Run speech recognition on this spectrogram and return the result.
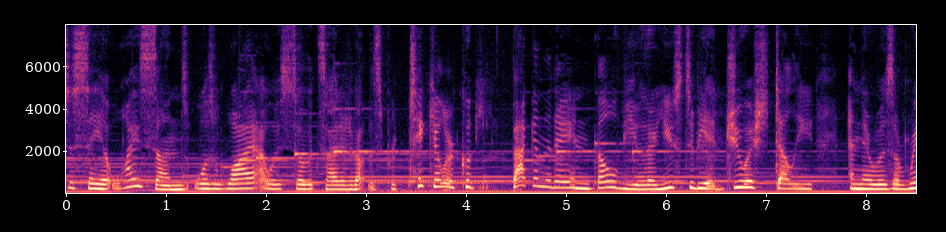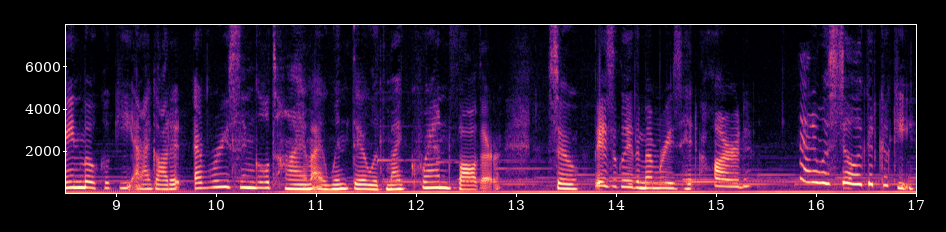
to say at Wise Sons was why I was so excited about this particular cookie. Back in the day in Bellevue, there used to be a Jewish deli and there was a rainbow cookie and I got it every single time I went there with my grandfather. So basically the memories hit hard, and it was still a good cookie.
